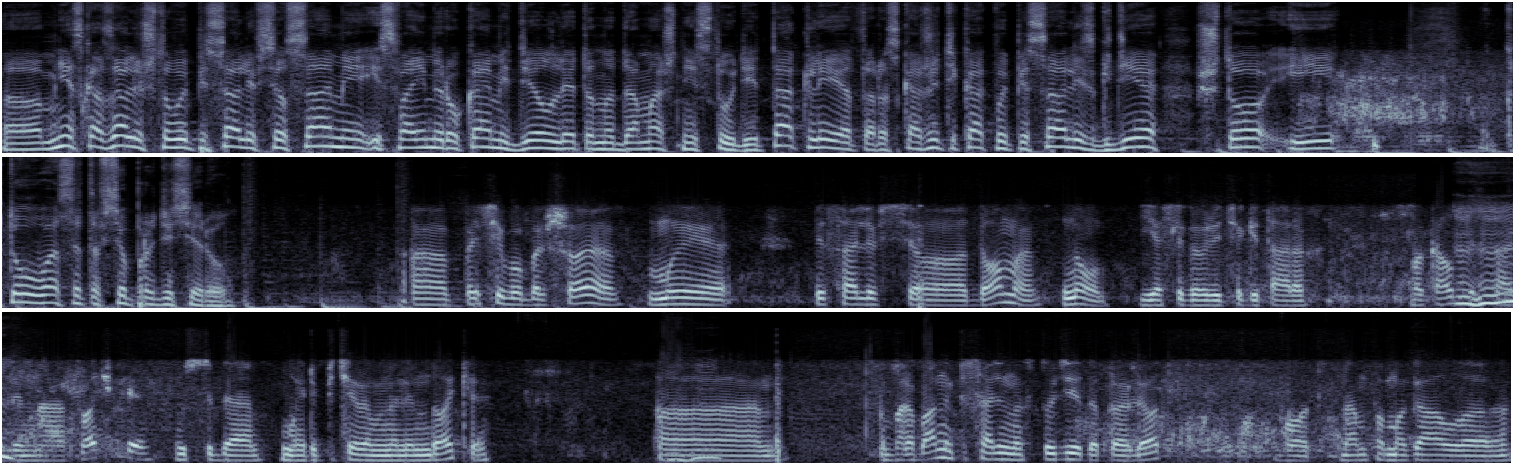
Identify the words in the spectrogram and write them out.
Э, Мне сказали, что вы писали все сами и своими руками делали это на домашней студии. Так ли это? Расскажите, как вы писались, где, что и кто у вас это все продюсировал? А, Спасибо большое. Мы писали все дома, ну, если говорить о гитарах. Вокал Мгм. писали на точке у себя, мы репетируем на линдоке. А, барабаны писали на студии Добролет. Вот. Нам помогал э,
